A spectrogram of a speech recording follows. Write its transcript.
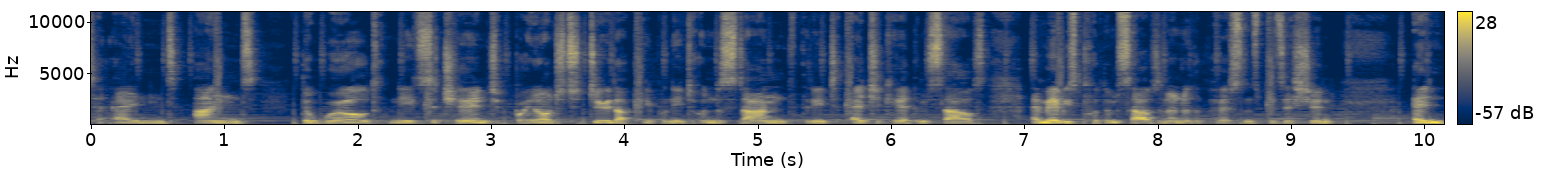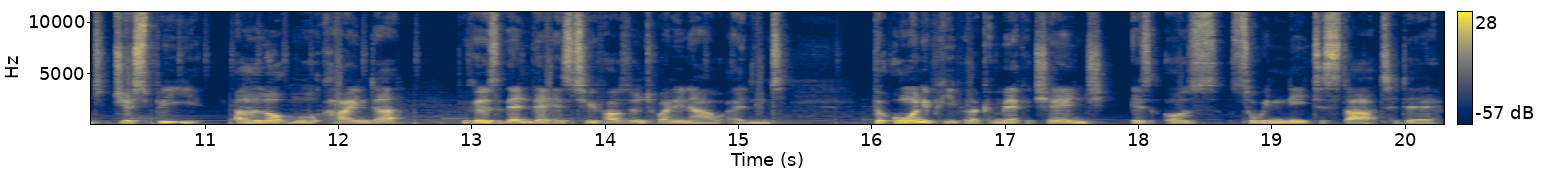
to end and the world needs to change. But in order to do that, people need to understand, they need to educate themselves and maybe put themselves in another person's position and just be a lot more kinder. Because then the end of the day, it's 2020 now and the only people that can make a change is us. So we need to start today.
